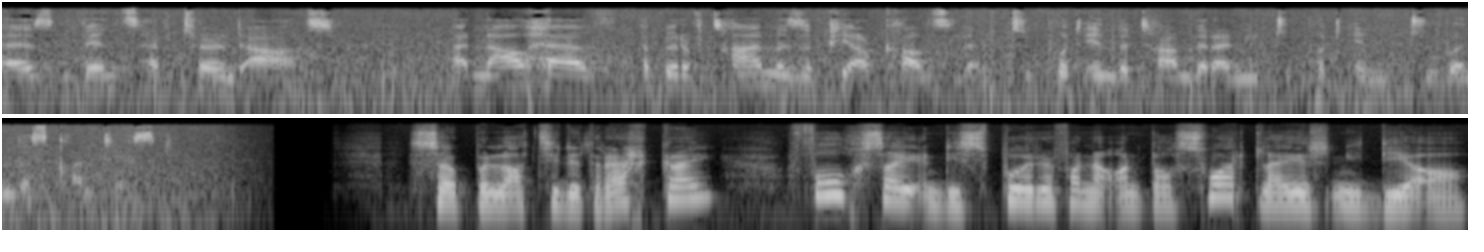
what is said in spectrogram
as events have turned out, I now have a bit of time as a PR councillor to put in the time that I need to put in to win this contest. So Palazzi dit regkry, volg sy in die spore van 'n aantal swart leiers in die DA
